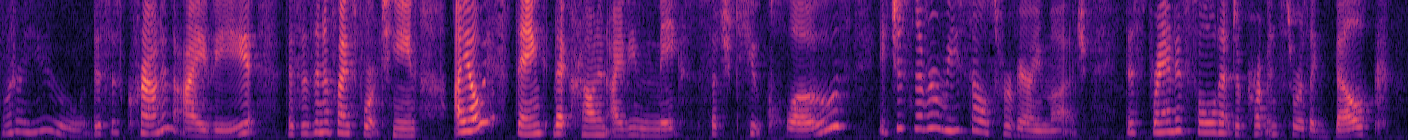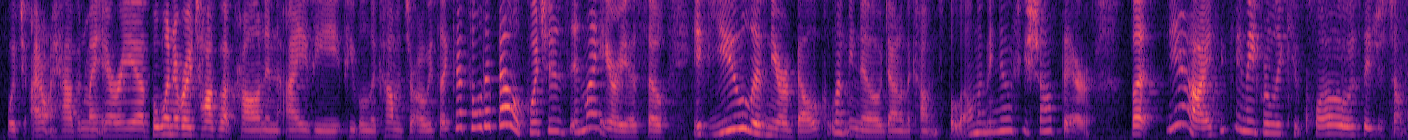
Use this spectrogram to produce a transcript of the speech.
what are you? This is Crown and Ivy. This is in a size 14. I always think that Crown and Ivy makes such cute clothes it just never resells for very much. This brand is sold at department stores like Belk, which I don't have in my area. But whenever I talk about Crown and Ivy, people in the comments are always like, that's sold at Belk, which is in my area. So if you live near a Belk, let me know down in the comments below and let me know if you shop there. But yeah, I think they make really cute clothes. They just don't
